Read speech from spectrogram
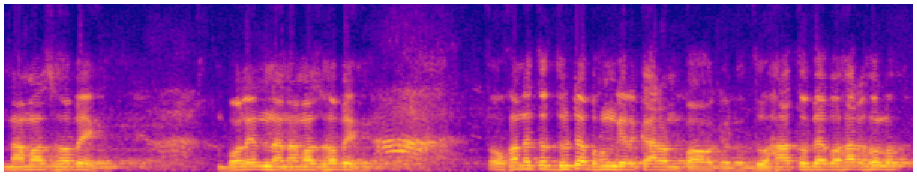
নামাজ হবে। বলেন না, নামাজ হবে। তো ওখানে তো দুটা ভঙ্গের কারণ পাওয়া গেল। দু হাতও ব্যবহার হলো,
